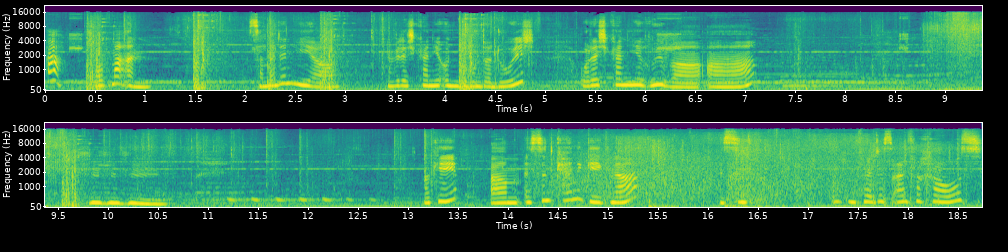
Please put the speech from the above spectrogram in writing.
Ah, schaut mal an. Was haben wir denn hier? Entweder ich kann hier unten drunter durch oder ich kann hier rüber. Ah. okay, ähm, es sind keine Gegner. Es sind... Warum fällt es einfach raus?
